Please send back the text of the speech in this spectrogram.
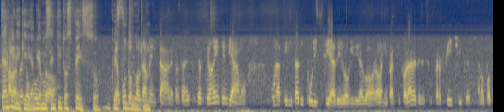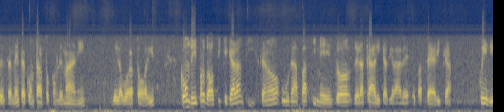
Termine allora, che abbiamo sentito spesso. È un punto giorni. fondamentale. Per sanificazione intendiamo un'attività di pulizia dei luoghi di lavoro, in particolare delle superfici che sono potenzialmente a contatto con le mani dei lavoratori, con dei prodotti che garantiscano un abbattimento della carica virale e batterica quindi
